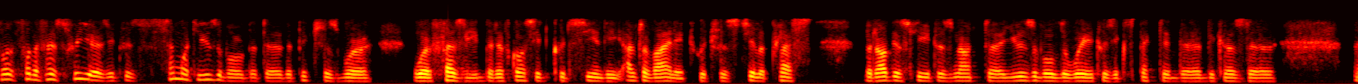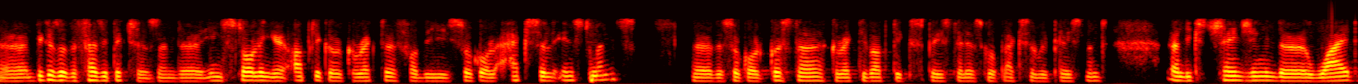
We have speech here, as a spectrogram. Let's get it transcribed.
for, for the first three years, it was somewhat usable, but uh, the pictures were were fuzzy, but of course it could see in the ultraviolet, which was still a plus. But obviously it was not uh, usable the way it was expected uh, because the uh, because of the fuzzy pictures and uh, installing an optical corrector for the so-called axial instruments, uh, the so-called COSTAR corrective optics space telescope axial replacement, and exchanging the wide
